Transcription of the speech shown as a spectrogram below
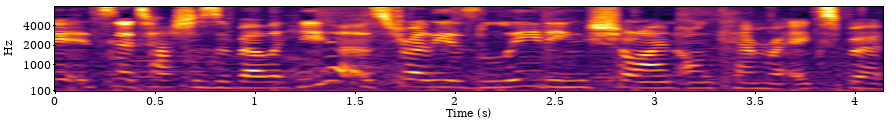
it's Natasha Zuvela here, Australia's leading shine on camera expert.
